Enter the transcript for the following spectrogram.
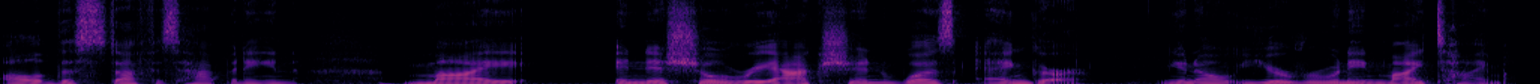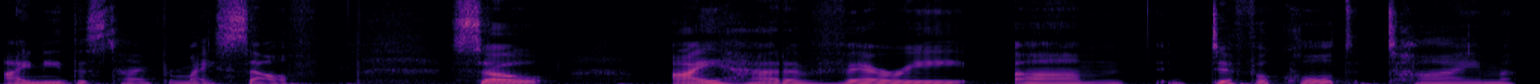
all of this stuff is happening my initial reaction was anger. You know you're ruining my time. I need this time for myself. So i had a very um, difficult time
